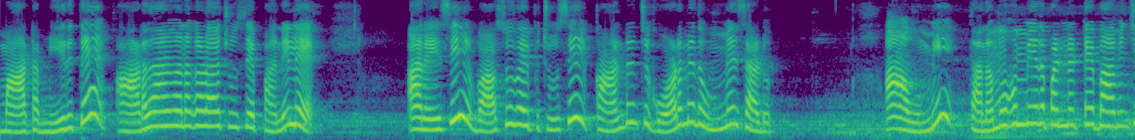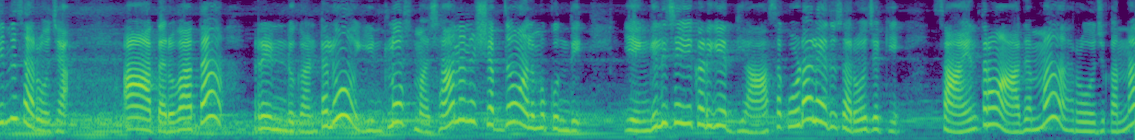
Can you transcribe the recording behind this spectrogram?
మాట మీరితే ఆడదానగడా చూసే పనిలే. అనేసి వాసు వైపు చూసి కాండ్రించి గోడ మీద ఉమ్మేశాడు. ఆ ఉమ్మి తన మొహం మీద పడినట్టే భావించింది సరోజ. ఆ తరువాత రెండు గంటలు ఇంట్లో శ్మశాన నిశ్శబ్దం అలుముకుంది. ఎంగిలి చెయ్యి కడిగే ధ్యాస కూడా లేదు సరోజకి. సాయంత్రం ఆదమ్మ రోజుకన్నా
